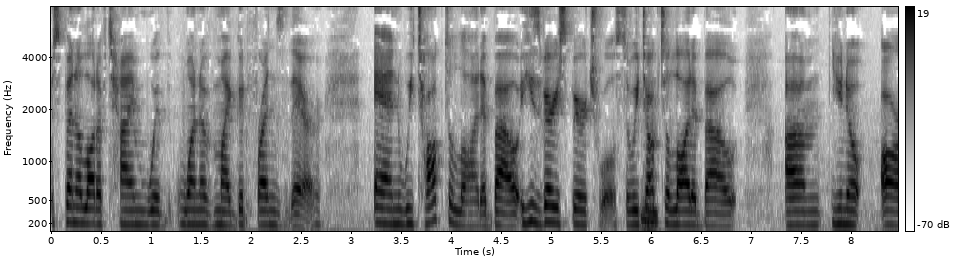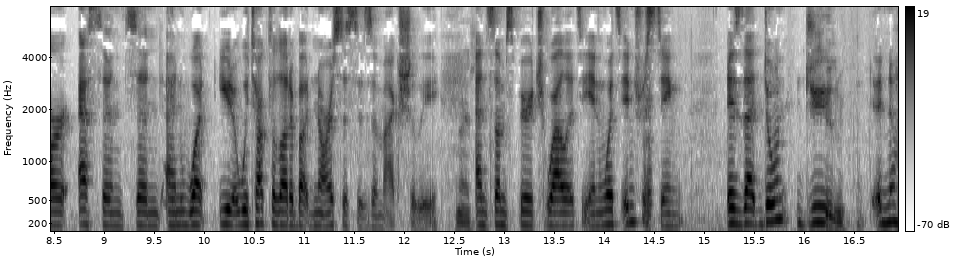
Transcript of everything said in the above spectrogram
spent a lot of time with one of my good friends there, and we talked a lot about. He's very spiritual, so we Mm. talked a lot about. Um, you know our essence and and what you know we talked a lot about narcissism actually Nice. and some spirituality and what's interesting is that don't do no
